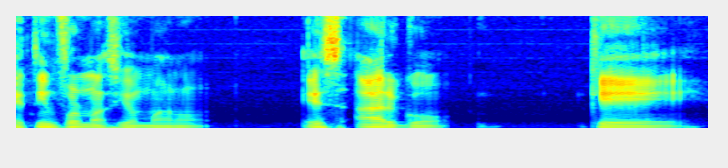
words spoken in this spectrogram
esta información, mano, es algo que,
